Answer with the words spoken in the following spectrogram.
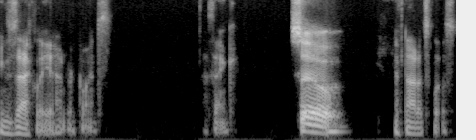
Exactly 800 points, I think. So If not, it's close.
